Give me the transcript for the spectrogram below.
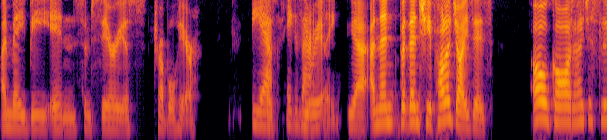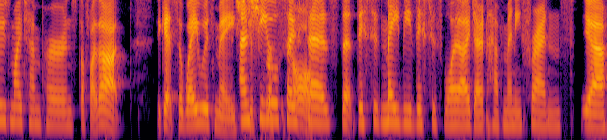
I may be in some serious trouble here. Yeah, exactly. Yeah, and then but then she apologizes. Oh God, I just lose my temper and stuff like that. It gets away with me. and she also says that this is maybe this is why I don't have many friends. "Yeah,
